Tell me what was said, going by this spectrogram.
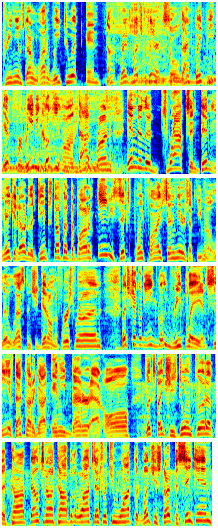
premium's got a lot of weight to it and not very much clearance, so that might be it for Baby Cookie on that run into the rocks and didn't make it out of the deep stuff at the bottom. 86.5 centimeters. That's even a little less than she did on the first run. Let's check out the Igloo replay and see if that could have got any better at all. Looks like she's doing good at the top, bouncing on top of the rocks. That's what you want, but once you start to sink in,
